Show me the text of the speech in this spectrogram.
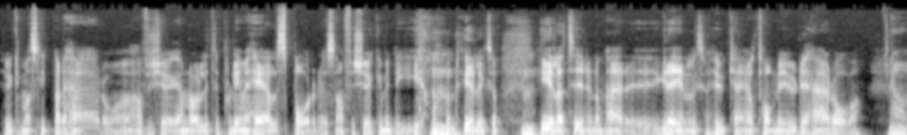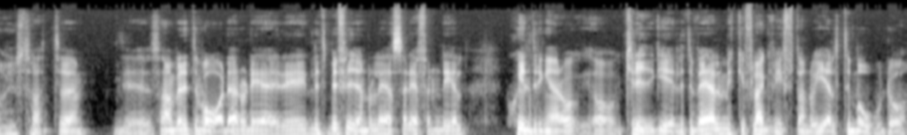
hur kan man slippa det här och han försöker, han har lite problem med hälsporre så han försöker med det. Mm. Och det är liksom hela tiden de här eh, grejerna, liksom, hur kan jag ta mig ur det här då? Va? Ja, just Så, det. att, eh, det, så han vill inte vara där och det är, det är lite befriande att läsa det för en del skildringar av, av krig är lite väl mycket flaggviftande och hjältemod och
